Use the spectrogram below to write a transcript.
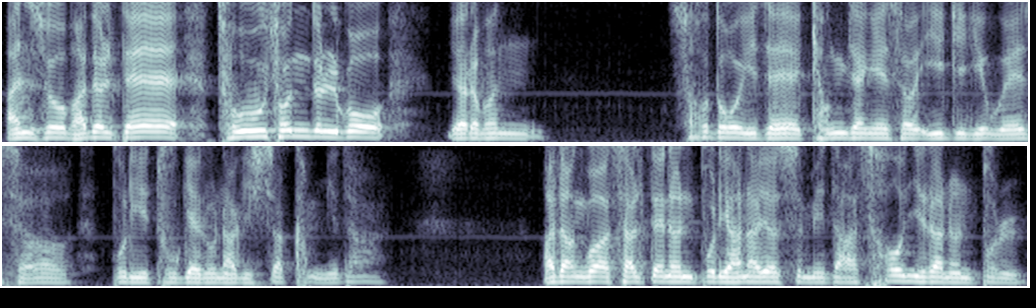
안수 받을 때 두 손 들고 여러분 소도 이제 경쟁에서 이기기 위해서 뿌리 두 개로 나기 시작합니다. 아담과 살 때는 뿔이 하나였습니다. 선이라는 뿔.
